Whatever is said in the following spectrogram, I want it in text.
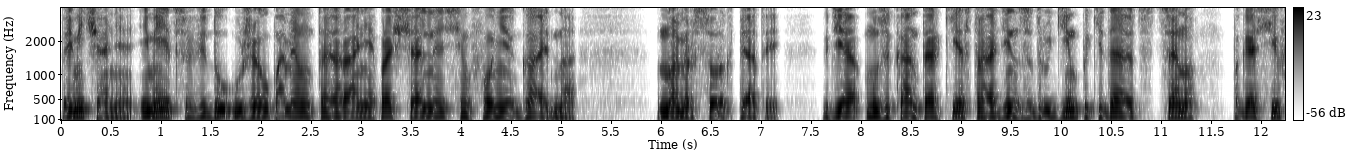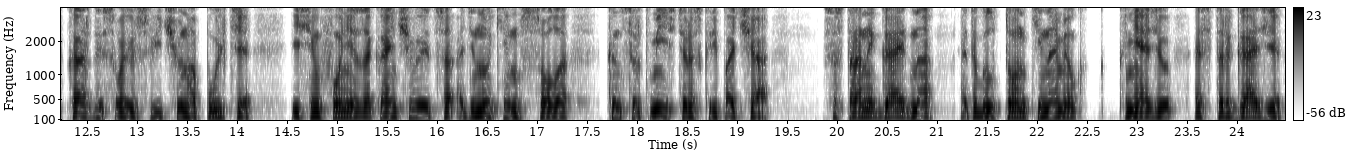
Примечание. Имеется в виду уже упомянутая ранее прощальная симфония Гайдна, номер 45, где музыканты оркестра один за другим покидают сцену, погасив каждый свою свечу на пульте, и симфония заканчивается одиноким соло концертмейстера-скрипача. Со стороны Гайдна это был тонкий намек к князю Эстергази,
